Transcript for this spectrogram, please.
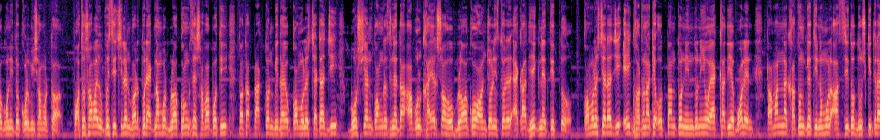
অগণিত কর্মী সমর্থক। পথসভায় উপস্থিত ছিলেন ভরতপুর এক নম্বর ব্লক কংগ্রেসের সভাপতি তথা প্রাক্তন বিধায়ক কমলেশ চ্যাটার্জি, বর্ষিয়ান কংগ্রেস নেতা আবুল খায়ের সহ ব্লক ও অঞ্চল স্তরের একাধিক নেতৃত্ব। কমলেশ চ্যাটার্জি এই ঘটনাকে অত্যন্ত নিন্দনীয় ব্যাখ্যা দিয়ে বলেন, তামান্না খাতুনকে তৃণমূল আশ্রিত দুষ্কৃতীরা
